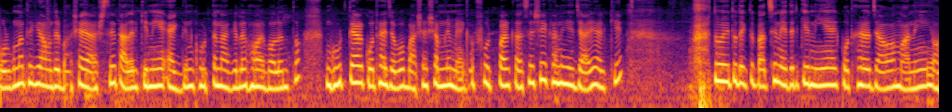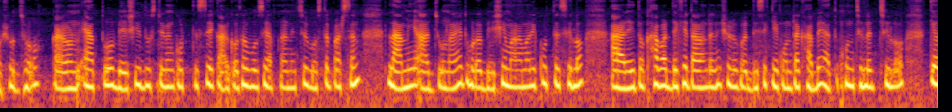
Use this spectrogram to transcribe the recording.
বরগুনা থেকে আমাদের বাসায় আসছে, তাদেরকে নিয়ে একদিন ঘুরতে না গেলে হয় বলেন তো? ঘুরতে আর কোথায় যাব? বাসার সামনে মেগা ফুড পার্ক আছে, সেখানেই যাই আর কি তো এই তো দেখতে পাচ্ছেন, এদেরকে নিয়ে কোথায় যাওয়া মানেই অসহ্য। কারণ এত বেশি দুষ্টিমি করতেছে, কার কথা বলছি আপনারা নিশ্চয়ই বুঝতে পারছেন। লামি আর জুনায়েদ, ওরা বেশি মারামারি করতেছিল। আর এই তো খাবার দেখে টানাটানি শুরু করে দিছে, কে কোনটা খাবে। এতক্ষণ ছিলেট ছিল, কেউ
